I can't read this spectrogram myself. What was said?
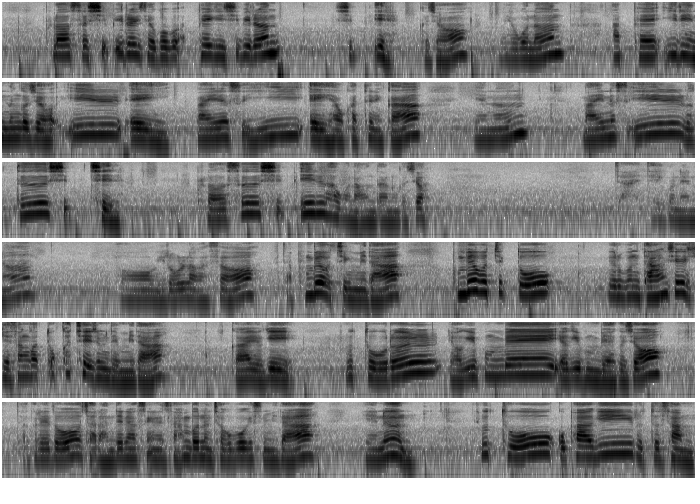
플러스 11의 제곱 121은 11 그죠? 요거는 앞에 1이 있는 거죠. 1a 마이너스 2a 하고 같으니까 얘는 마이너스 1 루트 17 플러스 11 하고 나온다는 거죠. 자 이제 이번에는 요 위로 올라가서 자 분배 법칙입니다. 분배 법칙도 여러분 당식의 계산과 똑같이 해주면 됩니다. 그러니까 여기 루트 5를 여기 분배 여기 분배 그죠? 자 그래도 잘 안 되는 학생에서 한 번은 적어 보겠습니다. 얘는 루트 5 곱하기 루트 3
